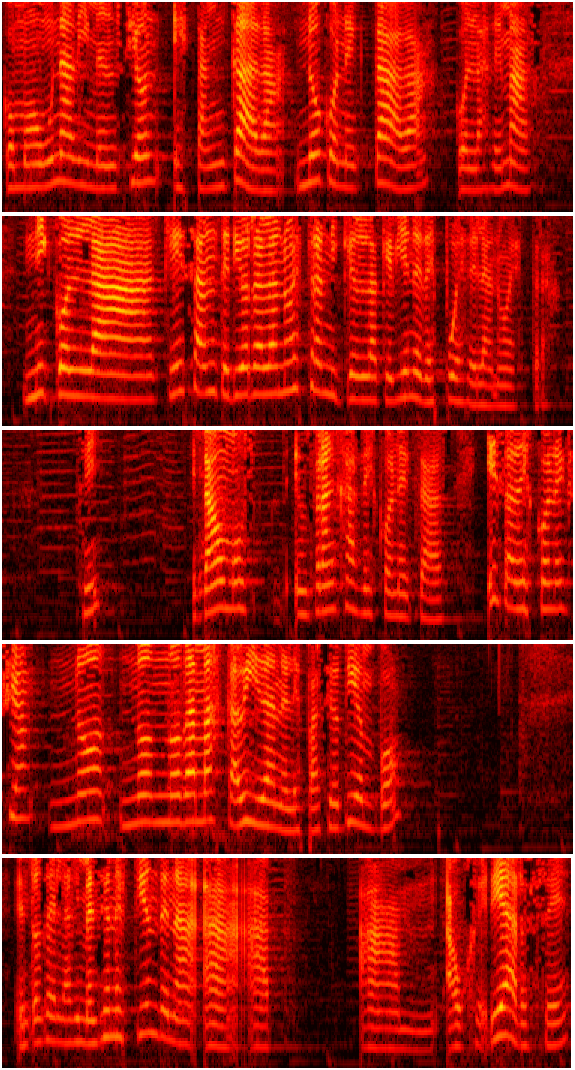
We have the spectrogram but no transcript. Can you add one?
como una dimensión estancada, no conectada con las demás, ni con la que es anterior a la nuestra, ni con la que viene después de la nuestra. ¿Sí? Estábamos en franjas desconectadas. Esa desconexión no, no, da más cabida en el espacio-tiempo. Entonces las dimensiones tienden a, a, agujerearse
